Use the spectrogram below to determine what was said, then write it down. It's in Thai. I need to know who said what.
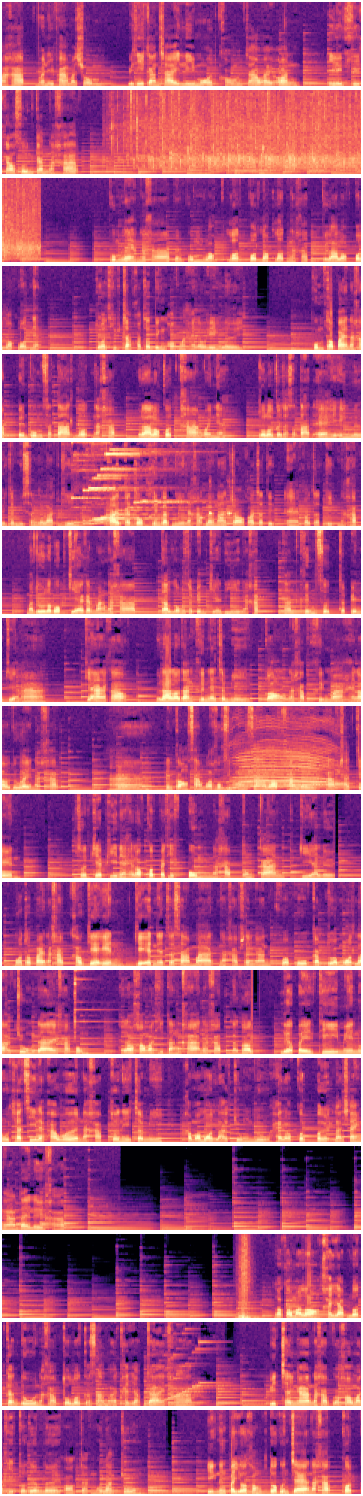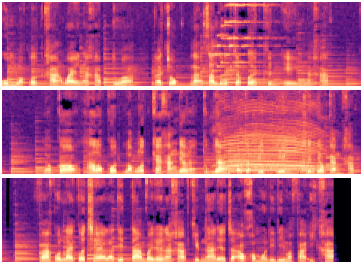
Speaker 1: มาครับ วันนี้พามาชม วิธีการใช้รีโมทของเจ้า Ion Elite 490 กันนะครับ ปุ่มแรกนะครับเป็นปุ่มล็อกรถปลดล็อกรถนะครับ เวลาเราปลดล็อกรถเนี่ย ตัวที่จับเขาจะดึงออกมาให้เราเองเลย ปุ่มต่อไปนะครับ เป็นปุ่มสตาร์ทรถนะครับ เวลาเรากดค้างไว้เนี่ย ตัวรถก็จะสตาร์ทแอร์ให้เองเลย จะมีสัญลักษณ์ที่ไฟกระจกขึ้นแบบนี้นะครับ แล้วหน้าจอก็จะติดแอร์ก็จะติดนะครับ มาดูระบบเกียร์กันบ้างนะครับ ดันลงจะเป็นเกียร์ดีนะครับ ดันขึ้นสุดจะเป็นเกียร์ R เกียร์ R ก็เวลาเราดันขึ้นเนี่ยจะมีกล้องนะครับขึ้นมาให้เราด้วยนะครับ อ่า เป็นกล้อง 360 องศารอบคันเลยภาพชัดเจน ส่วนเกียร์ P เนี่ยให้เรากดไปที่ปุ่มนะครับ ตรงก้านเกียร์เลย โหมดต่อไปนะครับ เข้าเกียร์ N เกียร์ N เนี่ยจะสามารถนะครับใช้งานควบคู่กับตัวโหมดลากจูงได้ครับผม ให้เราเข้ามาที่ตั้งค่านะครับ แล้วก็ เลือกไปที่เมนู c h a s s i และ Power นะครับ ตัวนี้จะมีคำว่าโหมดลากจูงอยู่ให้เรากดเปิดและใช้งานได้เลยครับเราก็มาลองขยับรถกันดูนะครับ ตัวรถก็สามารถขยับได้ครับ ปิดใช้งานนะครับ ก็เข้ามาที่ตัวเดิมเลยออกจากโหมดลากจูง อีกหนึ่งประโยชน์ของตัวกุญแจนะครับ กดปุ่มล็อกรถค้างไว้นะครับ ตัวกระจกและสลูปจะเปิดขึ้นเองนะครับ แล้วก็ถ้าเรากดล็อกรถแค่ครั้งเดียวเนี่ยทุกอย่างก็จะปิดเองเช่นเดียวกันครับ ฝากกดไลค์กดแชร์และติดตามไปด้วยนะครับ คลิปหน้าเดี๋ยวจะเอาข้อมูลดีๆมาฝากอีกครับ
